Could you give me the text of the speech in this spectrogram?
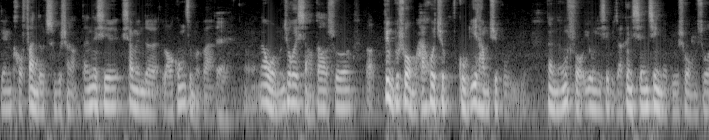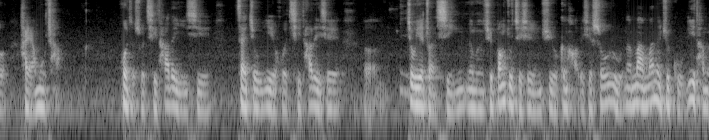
连口饭都吃不上。但那些下面的劳工怎么办？对，那我们就会想到说，呃，并不是说我们还会去鼓励他们去捕鱼，那能否用一些比较更先进的，比如说我们说海洋牧场，或者说其他的一些再就业或其他的一些呃。就业转型，能不能去帮助这些人去有更好的一些收入？那慢慢的去鼓励他们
